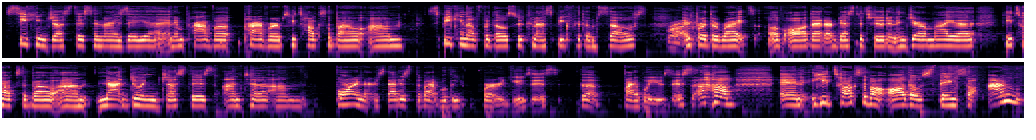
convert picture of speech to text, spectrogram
seeking justice in Isaiah and in Proverbs, he talks about um, speaking up for those who cannot speak for themselves right. and for the rights of all that are destitute. And in Jeremiah, he talks about um, not doing justice unto um, foreigners. That is the Bible the word uses. The Bible uses. Um, and he talks about all those things. So I'm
